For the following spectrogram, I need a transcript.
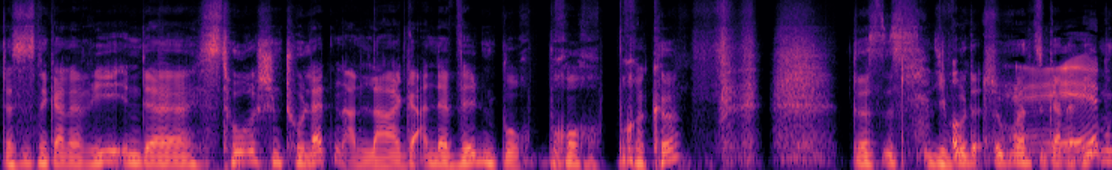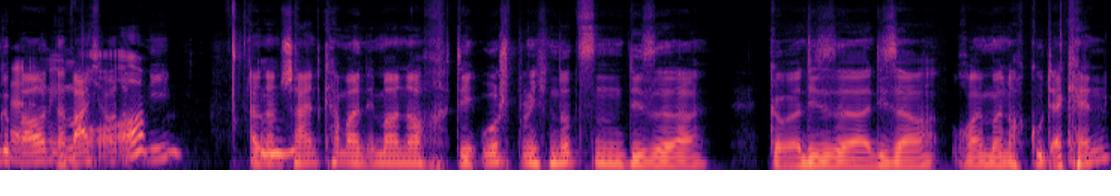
das ist eine Galerie in der historischen Toilettenanlage an der Wildenbruchbrücke. Das ist, die wurde okay. irgendwann zur Galerie umgebaut. Da war ich auch noch nie. Und mhm. anscheinend kann man immer noch den ursprünglichen Nutzen dieser, dieser, dieser Räume noch gut erkennen.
